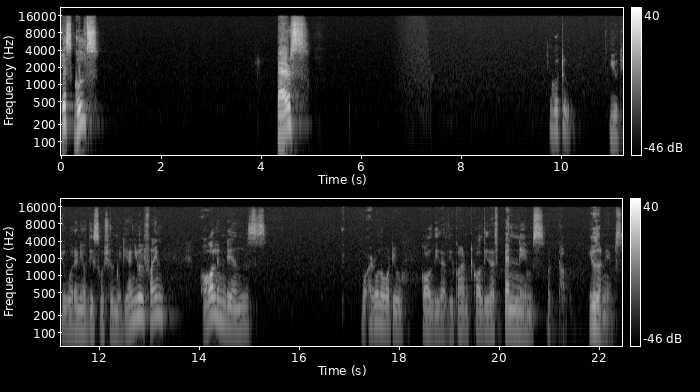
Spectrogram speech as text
Yes, Guls, pears. Go to YouTube or any of these social media, and you will find all Indians. I don't know what you call these as. You can't call these as pen names, but uh, usernames.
